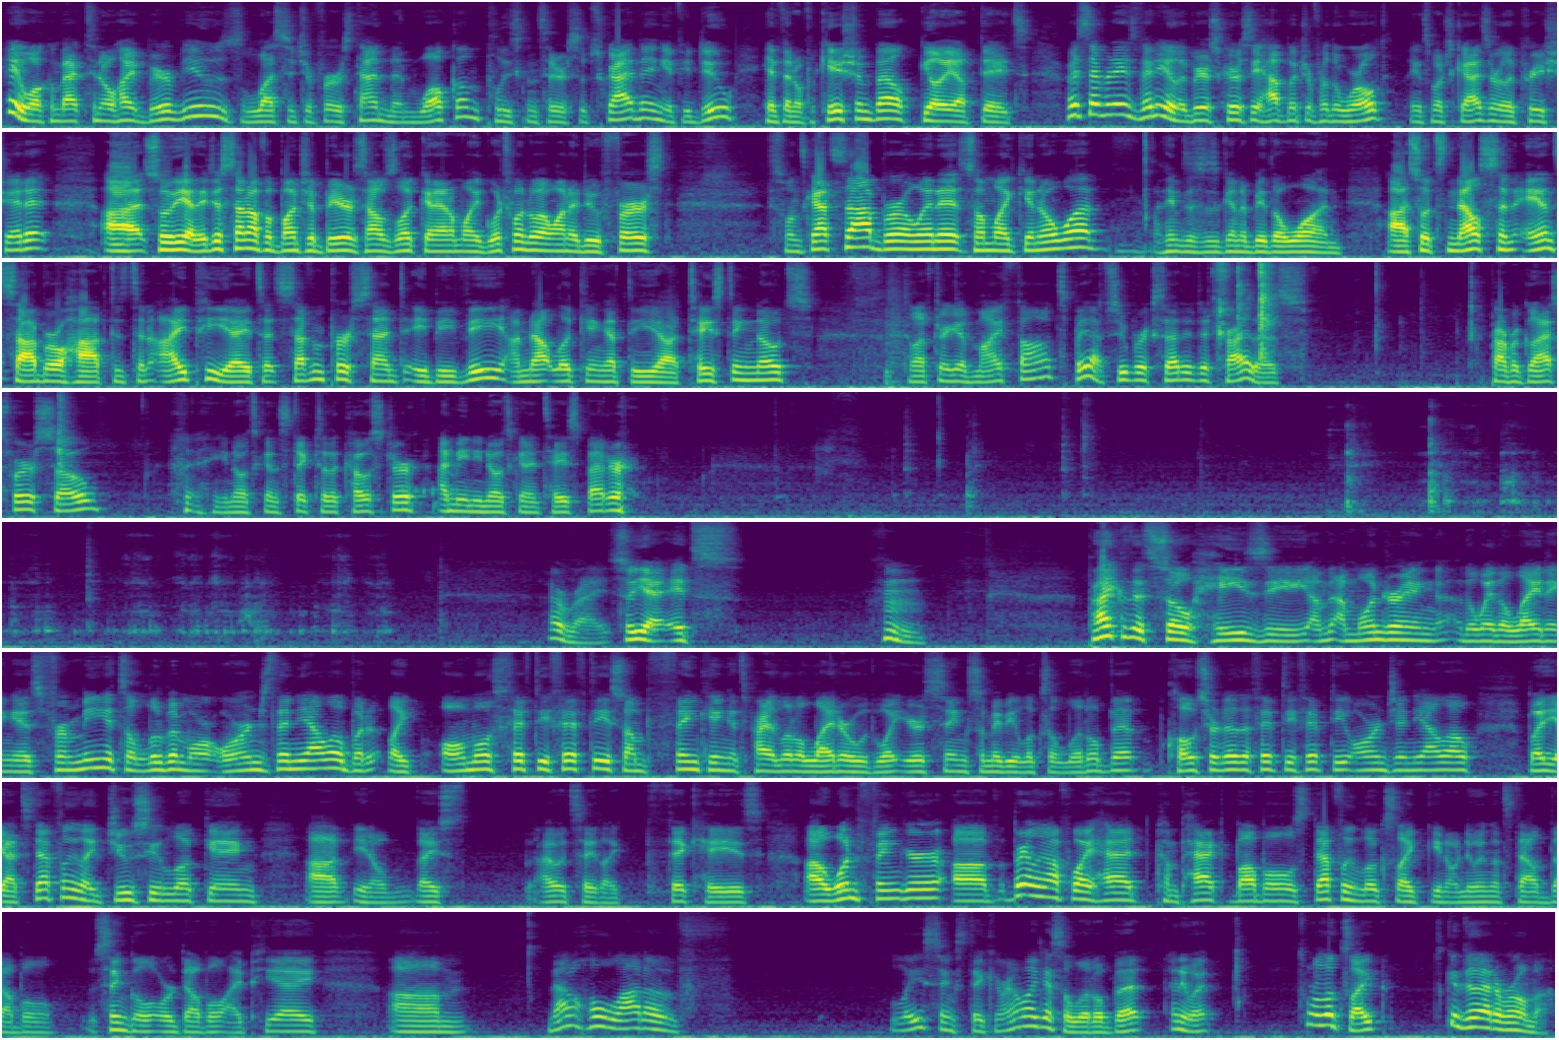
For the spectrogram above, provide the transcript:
Hey, welcome back to No Hype Beer Reviews. Unless it's your first time, then welcome. Please consider subscribing. If you do, hit the notification bell, get all the updates. Rest every day's video, the beer's courtesy Hop Butcher for the World. Thanks so much, guys. I really appreciate it. Uh, so yeah, they just sent off a bunch of beers. I was looking at them like, which one do I want to do first? This one's got Sabro in it, so I'm like, you know what? I think this is going to be the one. Uh, so it's Nelson and Sabro hopped. It's an IPA. It's at 7% ABV. I'm not looking at the uh, tasting notes until after I give my thoughts. But yeah, I'm super excited to try this proper glassware so you know it's going to stick to the coaster. I mean, you know it's going to taste better. All right. So yeah, it's hmm. Probably because it's so hazy. I'm, I'm wondering the way the lighting is. For me, it's a little bit more orange than yellow, but like almost 50 50. So I'm thinking it's probably a little lighter with what you're seeing. So maybe it looks a little bit closer to the 50 50 orange and yellow. But yeah, it's definitely like juicy looking, uh, you know, nice, I would say like thick haze. Uh, one finger of barely off white head, compact bubbles. Definitely looks like, you know, New England style double, single or double IPA. Um, not a whole lot of lacing sticking around. Well, I guess a little bit. Anyway, that's what it looks like. Let's get to that aroma.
